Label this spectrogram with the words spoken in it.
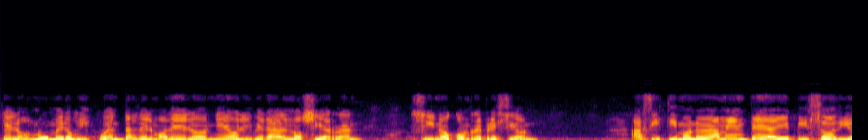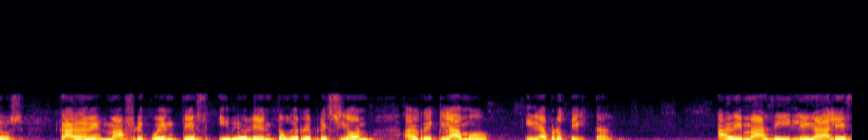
que los números y cuentas del modelo neoliberal no cierran, sino con represión. Asistimos nuevamente a episodios cada vez más frecuentes y violentos de represión al reclamo y la protesta, además de ilegales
